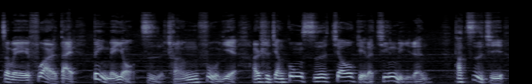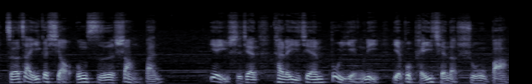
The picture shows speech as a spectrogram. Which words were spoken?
这位富二代并没有子承父业，而是将公司交给了经理人，他自己则在一个小公司上班，业余时间开了一间不盈利也不赔钱的书吧，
